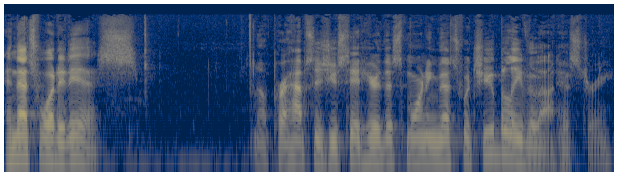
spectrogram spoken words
and that's what it is. Now, perhaps as you sit here this morning, that's what you believe about history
